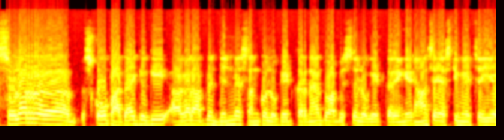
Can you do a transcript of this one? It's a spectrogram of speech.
सोलर स्कोप आता है क्योंकि अगर आपने दिन में सन को लोकेट करना है तो आप इससे लोकेट करेंगे। यहाँ से एस्टिमेट से ये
